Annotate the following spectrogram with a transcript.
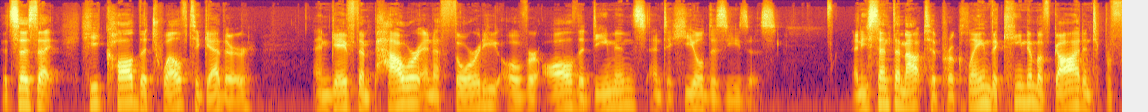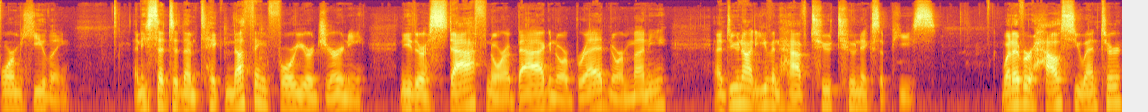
It says that he called the 12 together and gave them power and authority over all the demons and to heal diseases. And he sent them out to proclaim the kingdom of God and to perform healing. And he said to them, Take nothing for your journey, neither a staff, nor a bag, nor bread, nor money, and do not even have two tunics apiece. Whatever house you enter,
